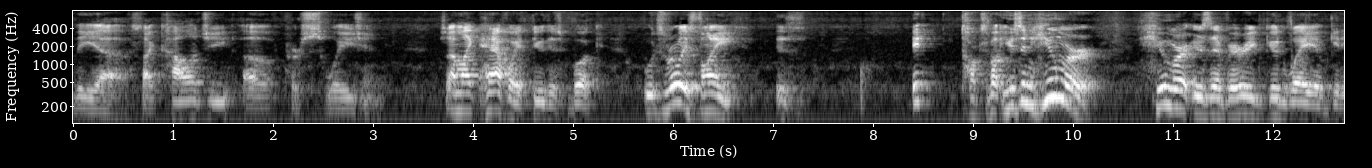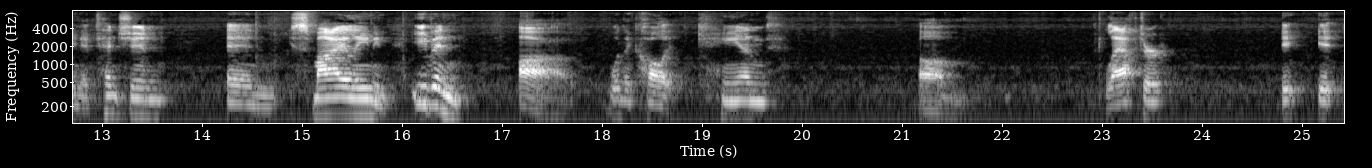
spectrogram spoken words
the uh, psychology of persuasion. So I'm like halfway through this book. What's really funny is it talks about using humor. Humor is a very good way of getting attention and smiling, and even uh, what they call it? canned um, laughter, it, it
